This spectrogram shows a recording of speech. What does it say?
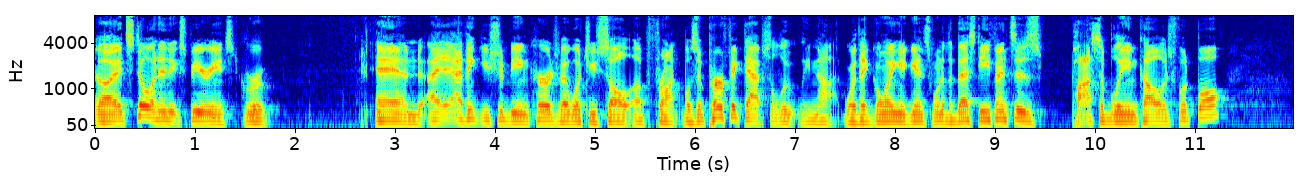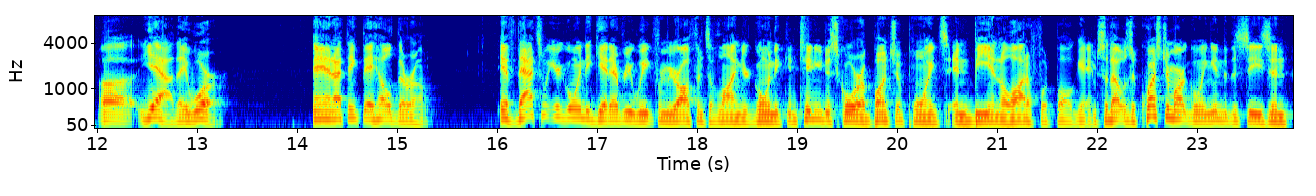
Uh, it's still an inexperienced group. And I, I, think you should be encouraged by what you saw up front. Was it perfect? Absolutely not. Were they going against one of the best defenses possibly in college football? Uh, yeah, they were. And I think they held their own. If that's what you're going to get every week from your offensive line, you're going to continue to score a bunch of points and be in a lot of football games. So that was a question mark going into the season.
